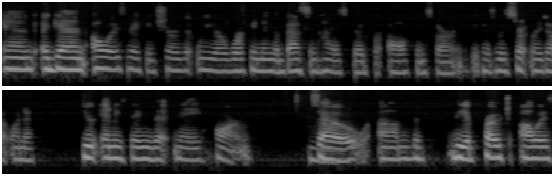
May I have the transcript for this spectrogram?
And again, always making sure that we are working in the best and highest good for all concerned, because we certainly don't want to do anything that may harm. Mm-hmm. So um, the the approach always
